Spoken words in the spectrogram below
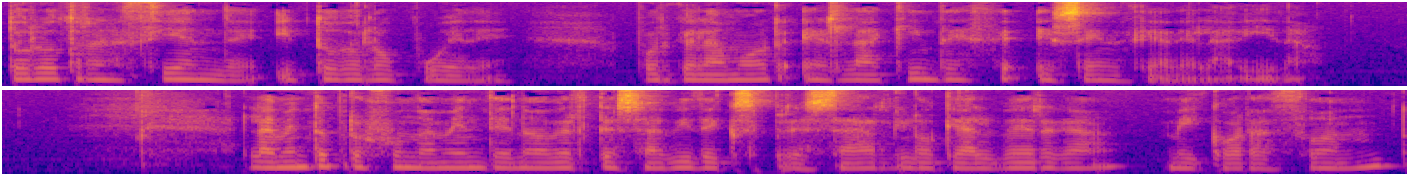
todo lo trasciende y todo lo puede, porque el amor es la quinta esencia de la vida. Lamento profundamente no haberte sabido expresar lo que alberga mi corazón,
